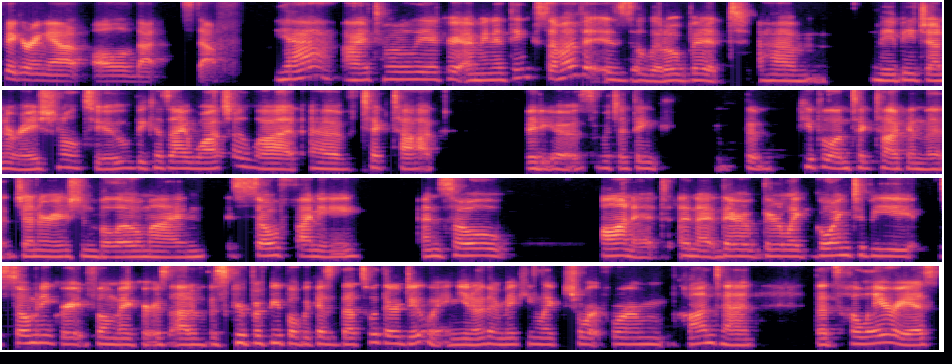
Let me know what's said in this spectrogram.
figuring out all of that stuff. Yeah, I totally agree. I mean, I think some of it is a little bit um, maybe generational too, because I watch a lot of TikTok videos, which I think the people on TikTok and the generation below mine is so funny and so on it. And they're they're like going to be so many great filmmakers out of this group of people because that's what they're doing you know they're making like short form content that's hilarious.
